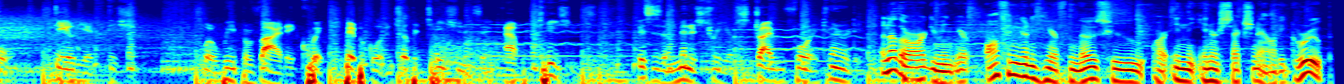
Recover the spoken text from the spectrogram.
Rapp Report Daily Edition, where we provide a quick biblical interpretations and applications. This is a ministry of striving for eternity. Another argument you're often going to hear from those who are in the intersectionality group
